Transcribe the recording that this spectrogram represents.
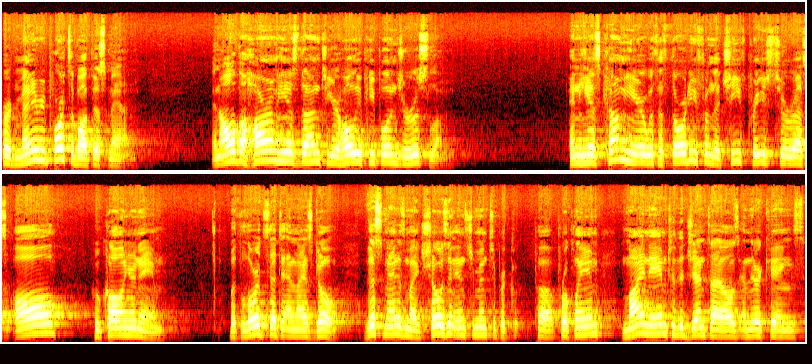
heard many reports about this man and all the harm he has done to your holy people in Jerusalem. And he has come here with authority from the chief priest to arrest all who call on your name. But the Lord said to Ananias, Go. This man is my chosen instrument to pro- uh, proclaim my name to the Gentiles and their kings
